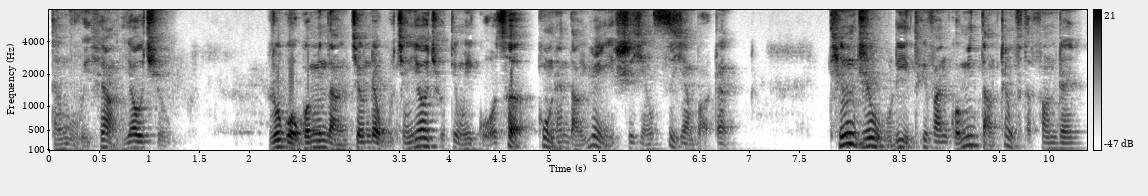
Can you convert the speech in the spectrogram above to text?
等五项要求。如果国民党将这五项要求定为国策，共产党愿意实行四项保证。停止武力推翻国民党政府的方针，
